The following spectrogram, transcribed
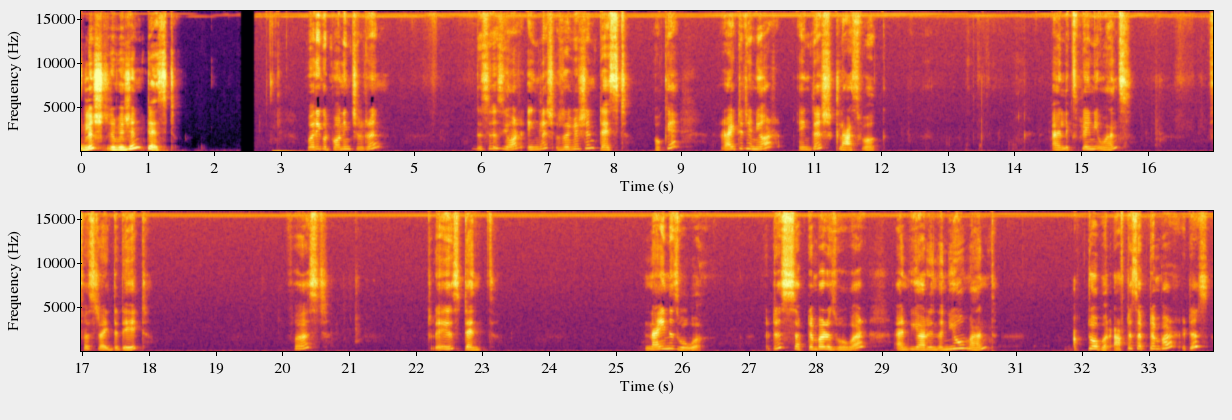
English revision test. Very good morning children. This is your English revision test. Okay. Write it in your English classwork. I'll explain you once. First write the date. First, today is 10th. 9 is over. It is September is over and we are in the new month October. After September, it is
